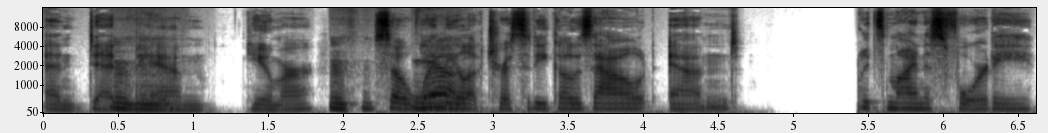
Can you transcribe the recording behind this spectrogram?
and deadpan mm-hmm. humor. So when Yeah. the electricity goes out and it's minus 40,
